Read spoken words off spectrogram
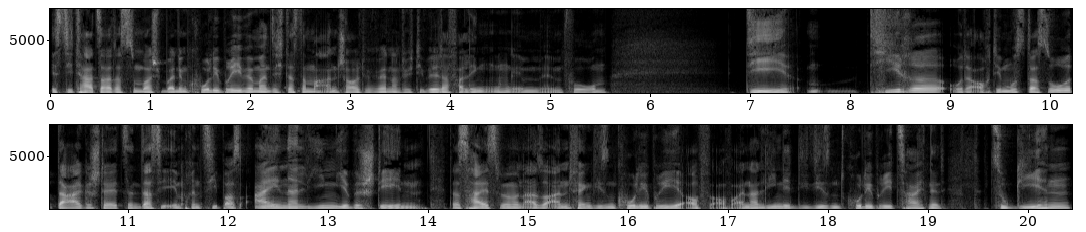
ist die Tatsache, dass zum Beispiel bei dem Kolibri, wenn man sich das dann mal anschaut, wir werden natürlich die Bilder verlinken im, im Forum, die Tiere oder auch die Muster so dargestellt sind, dass sie im Prinzip aus einer Linie bestehen. Das heißt, wenn man also anfängt, diesen Kolibri auf, auf einer Linie, die diesen Kolibri zeichnet, zu gehen,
